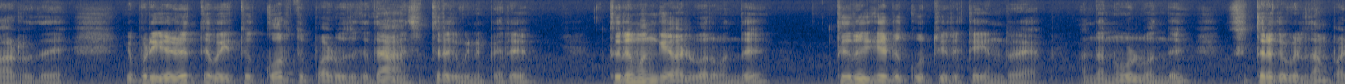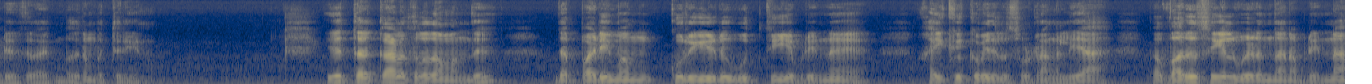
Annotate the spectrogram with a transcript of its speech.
பாடுறது இப்படி எழுத்து வைத்து கோர்த்து பாடுவதுக்கு தான் சித்திரகவின்னு பேர். திருமங்கை ஆழ்வார் வந்து திரு கூற்றிருக்க என்ற அந்த நூல் வந்து சித்திரகவியில் தான் பாடியிருக்கிறார் என்பது நம்ம தெரியணும். இது தற்காலத்தில் தான் வந்து இந்த படிமம் குறியீடு உத்தி அப்படின்னு ஹைக்கு கவிதையில் சொல்கிறாங்க இல்லையா? இப்போ வரிசையில் விழுந்தான் அப்படின்னா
